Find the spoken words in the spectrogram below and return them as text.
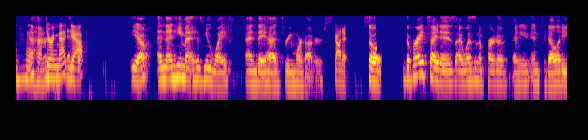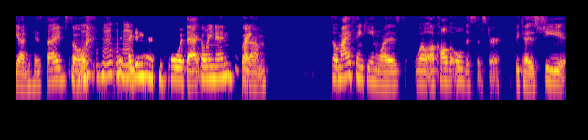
mhm, Uh-huh. during that And- gap. yep. And then he met his new wife and they had three more daughters. Got it. So the bright side is I wasn't a part of any infidelity on his side. So Mhm, mhm, I- I didn't have to deal with that going in, but Right. um so my thinking was, well, I'll call the oldest sister because she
